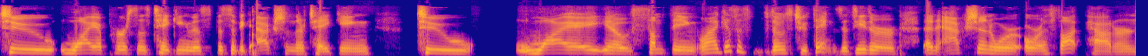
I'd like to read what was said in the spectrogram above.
to why a person is taking the specific action they're taking to why you know something well i guess it's those two things it's either an action or or a thought pattern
